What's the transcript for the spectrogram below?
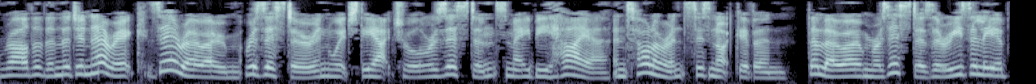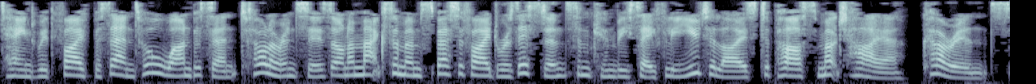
rather than the generic 0-ohm resistor in which the actual resistance may be higher, and tolerance is not given. The low-ohm resistors are easily obtained with 5% or 1% tolerances on a maximum specified resistance and can be safely utilized to pass much higher currents.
